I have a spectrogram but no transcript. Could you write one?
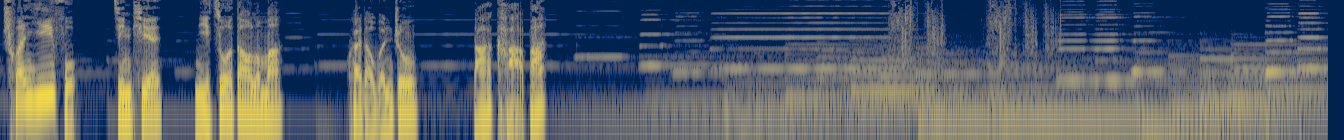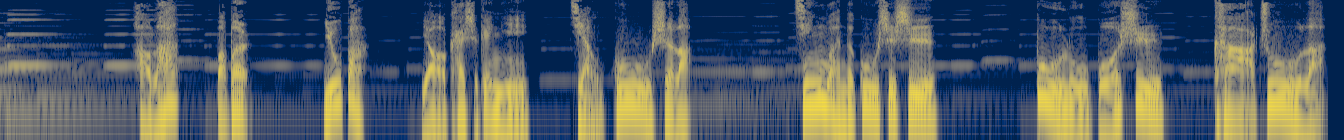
穿衣服。今天你做到了吗？快到文中打卡吧。好啦，宝贝儿，优爸要开始给你。讲故事了。今晚的故事是布鲁博士卡住了。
